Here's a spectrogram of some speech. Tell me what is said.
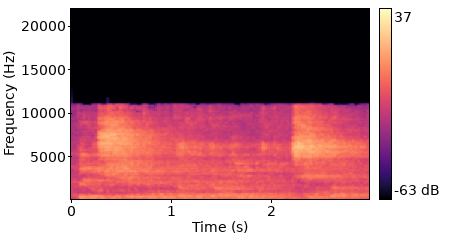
pero que buscar mecanismos de consulta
